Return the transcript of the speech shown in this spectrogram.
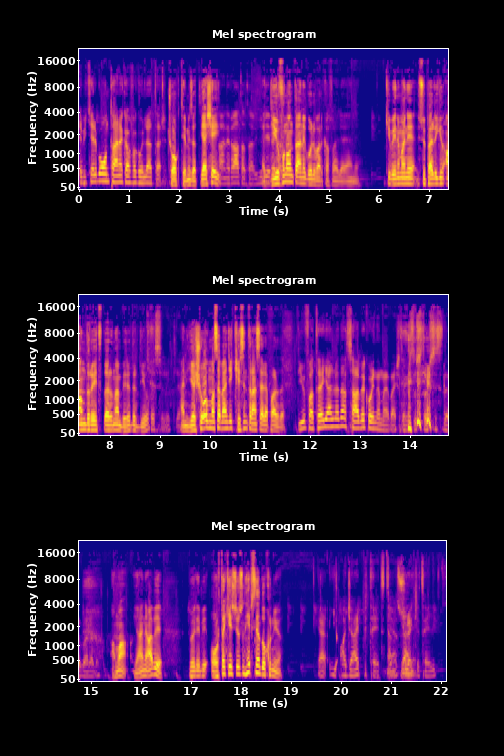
e, bir kere bir 10 tane kafa golü atar. Çok temiz at. Ya şey tane rahat atar. Ya Diouf'un atar. 10 tane golü var kafayla yani. Ki benim hani Süper Lig'in underrated'larından biridir Diouf. Kesinlikle. Hani yaşı olmasa bence kesin transfer yapardı. Diouf Atay'a gelmeden sabek oynamaya başlamıştı Stoksis'i de bu arada. Ama yani abi böyle bir orta kesiyorsun hepsine dokunuyor. Yani acayip bir tehdit yani, Yani- sürekli tehdit.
